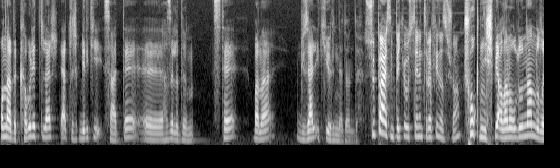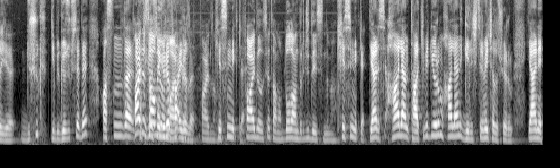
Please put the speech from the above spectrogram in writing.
Onlar da kabul ettiler. Yaklaşık 1-2 saatte e, hazırladığım site bana güzel iki ürünle döndü Süpersin. Peki o sitenin trafiği nasıl şu an? çok niş bir alan olduğundan dolayı düşük gibi gözükse de aslında Fayda kategorisine göre marka? faydalı. Faydalı. Kesinlikle. Faydalıysa tamam. Dolandırıcı değilsin değil mi? Kesinlikle. Yani halen takip ediyorum, halen geliştirmeye çalışıyorum. Yani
